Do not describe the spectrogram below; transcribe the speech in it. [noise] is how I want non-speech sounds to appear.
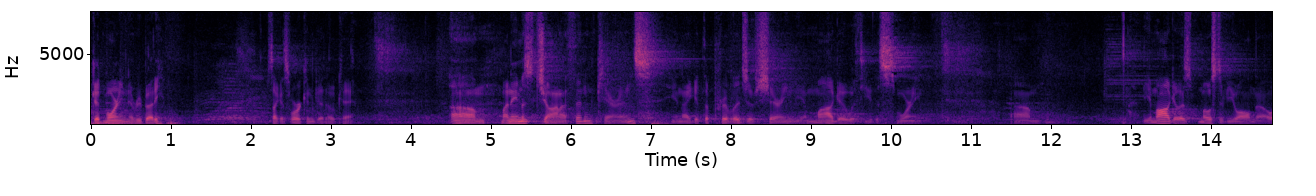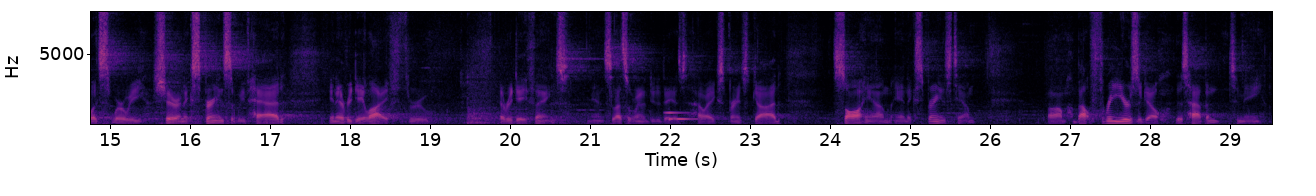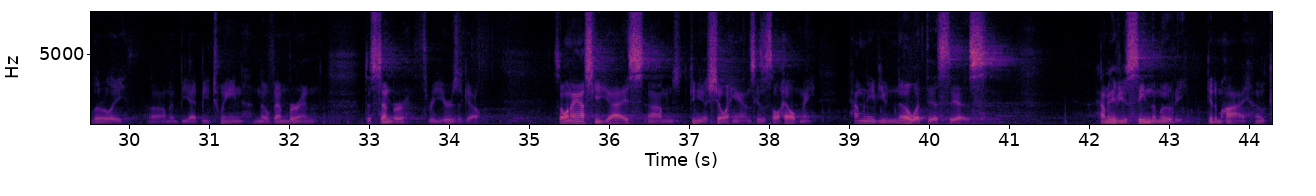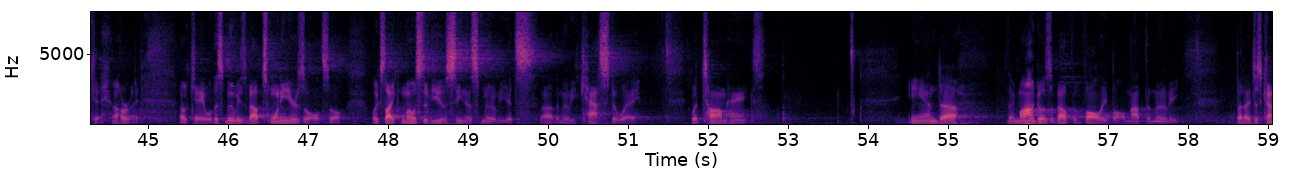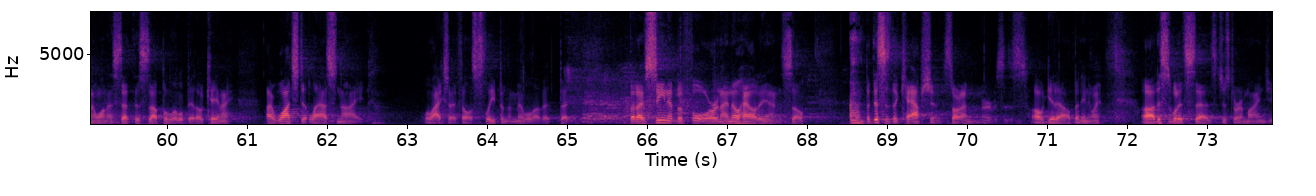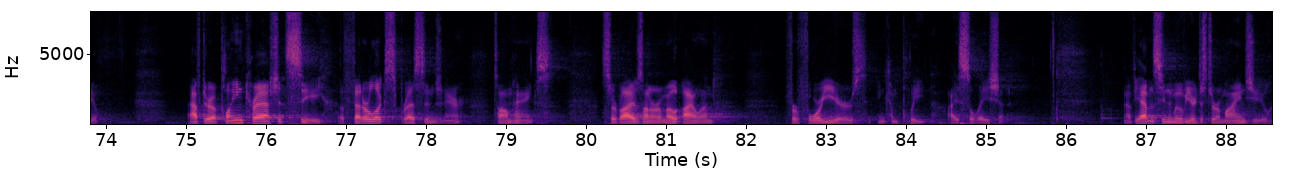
Good morning, everybody. Looks like it's working good. Okay. Um, my name is Jonathan Cairns, and I get the privilege of sharing the Imago with you this morning. Um, the Imago, as most of you all know, it's where we share an experience that we've had in everyday life through everyday things. And so that's what we're going to do today is how I experienced God, saw him, and experienced him um, about three years ago, this happened to me, literally, um, it'd be between November and December three years ago. So I want to ask you guys, um, give me a show of hands because this will help me. How many of you know what this is? How many of you have seen the movie? Get them high. [laughs] Okay, all right. Okay, well, this movie is about 20 years old, so looks like most of you have seen this movie. It's uh, the movie Castaway with Tom Hanks. And uh, the Imago is about the volleyball, not the movie. But I just kind of want to set this up a little bit, okay? And I, I watched it last night. Well, actually, I fell asleep in the middle of it, but, but I've seen it before and I know how it ends. So, [clears throat] but this is the caption. Sorry, I'm nervous as I'll get out. But anyway, uh, this is what it says, just to remind you. After a plane crash at sea, a Federal Express engineer, Tom Hanks, survives on a remote island for four years in complete isolation. Now, if you haven't seen the movie, or just to remind you,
